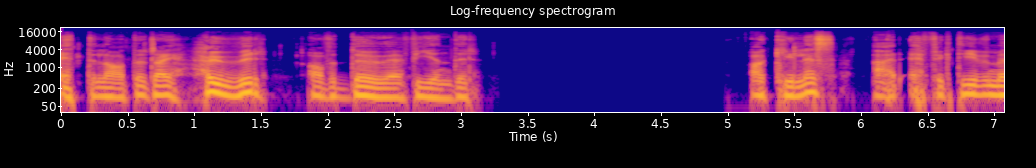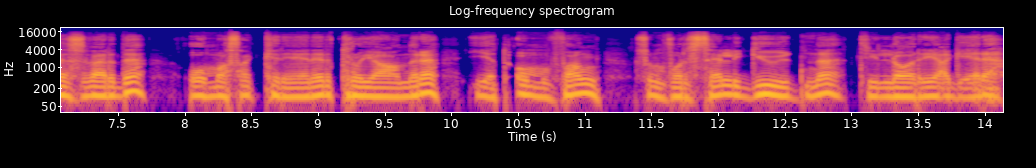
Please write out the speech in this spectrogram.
etterlater seg hauger av døde fiender. Akilles er effektiv med sverdet og massakrerer trojanere i et omfang som får selv gudene til å reagere.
